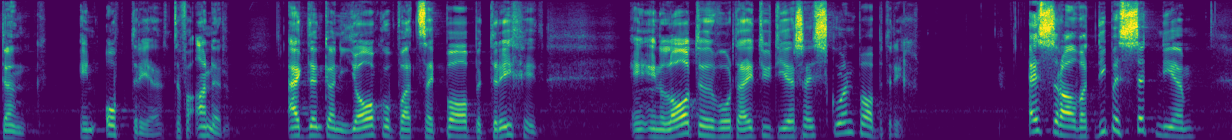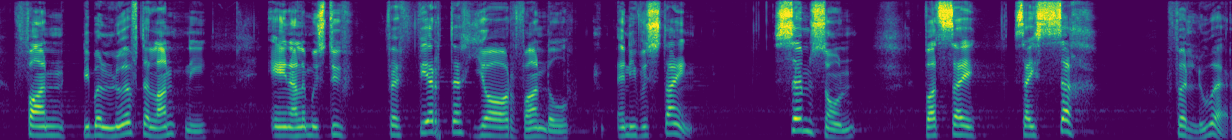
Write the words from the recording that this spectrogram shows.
dink en optree te verander. Ek dink aan Jakob wat sy pa bedrieg het en en later word hy toe deur sy skoonpa bedrieg. Israel wat die besit neem van die beloofde land nie en hulle moes toe vir 40 jaar wandel in die woestyn. Samson wat sy sy sig verloor.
